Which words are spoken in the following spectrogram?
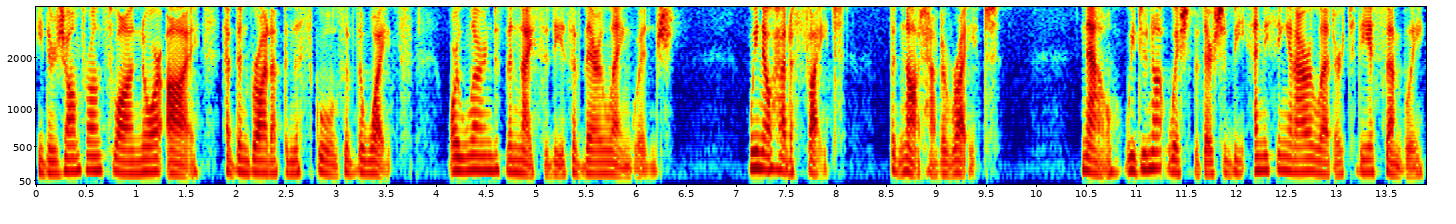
Neither Jean Francois nor I have been brought up in the schools of the whites, or learned the niceties of their language. We know how to fight, but not how to write. Now, we do not wish that there should be anything in our letter to the Assembly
